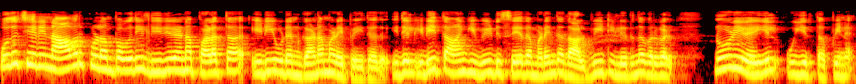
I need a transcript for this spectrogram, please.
புதுச்சேரி நாவர்குளம் பகுதியில் திடீரென பலத்த இடியுடன் கனமழை பெய்தது. இதில் இடி தாங்கி வீடு சேதமடைந்ததால் வீட்டில் இருந்தவர்கள் நூழிலையில் உயிர் தப்பினர்.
